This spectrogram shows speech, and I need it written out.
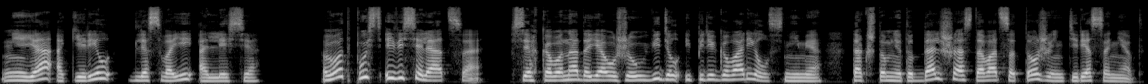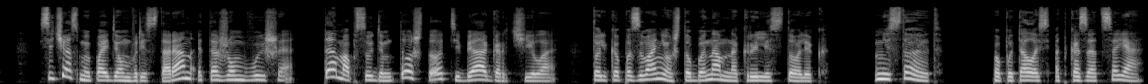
Не я, а Кирилл для своей Олеси. Вот пусть и веселятся. Всех, кого надо, я уже увидел и переговорил с ними, так что мне тут дальше оставаться тоже интереса нет. Сейчас мы пойдем в ресторан этажом выше. Там обсудим то, что тебя огорчило. Только позвоню, чтобы нам накрыли столик». «Не стоит», — попыталась отказаться я.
